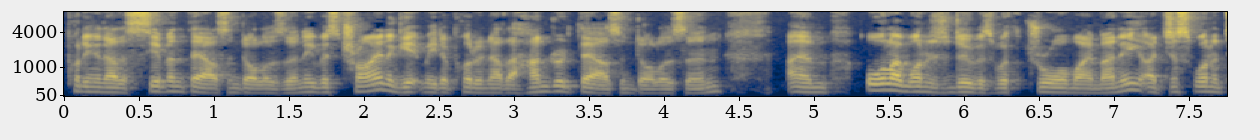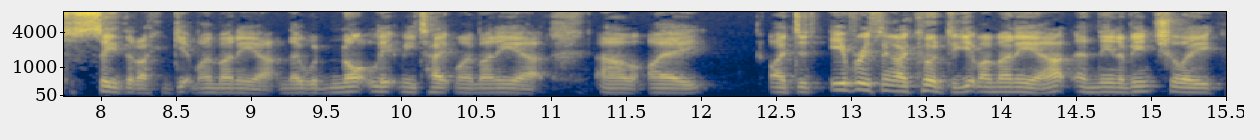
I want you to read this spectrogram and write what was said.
putting another seven thousand dollars in. He was trying to get me to put another hundred thousand dollars in. Um, all I wanted to do was withdraw my money. I just wanted to see that I could get my money out, and they would not let me take my money out. Um, I I did everything I could to get my money out, and then eventually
